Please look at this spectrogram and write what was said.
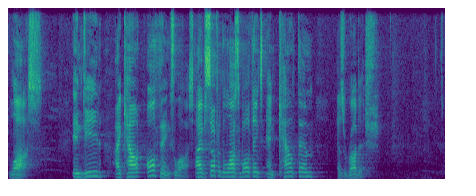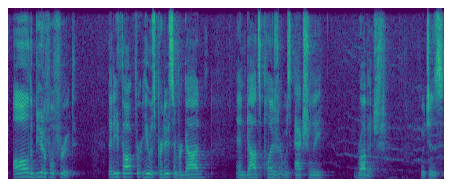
loss. Indeed, I count all things loss. I have suffered the loss of all things and count them as rubbish. All the beautiful fruit that he thought for, he was producing for God and God's pleasure was actually rubbish, which is,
